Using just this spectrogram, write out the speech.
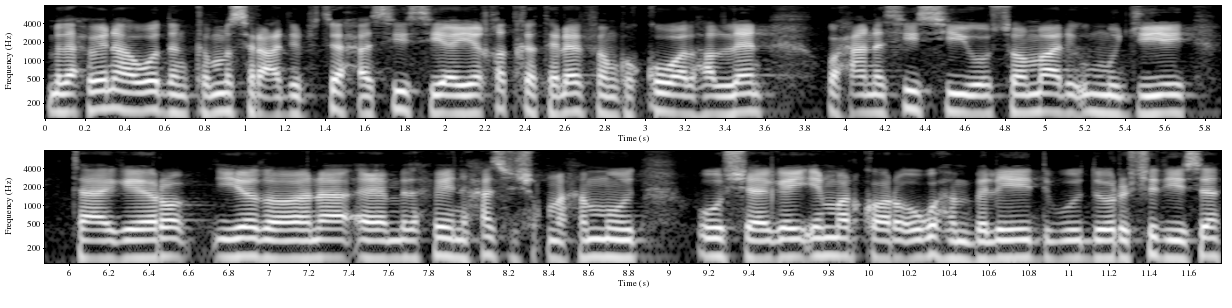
madaxweynaha wadanka masar cabdilfataax asiisi ayay qadka taleefonka ku wada hadleen waxaana c uu soomaaliya u muujiyey taageero iyadoona madaxweyne xasan sheekh maxamuud uu sheegay in marka hore ugu hambeliyey dib u doorashadiisa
